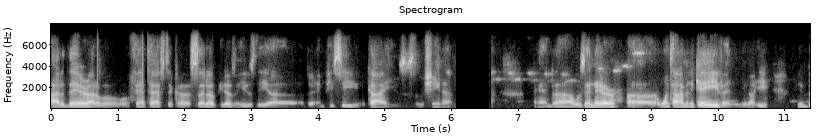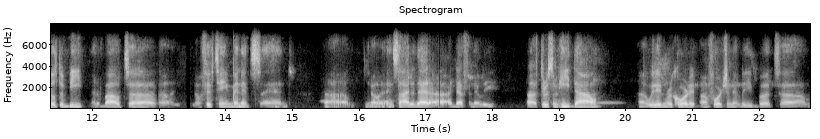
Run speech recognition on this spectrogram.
out of there, out of a fantastic uh, setup. He doesn't use the uh, the MPC guy. He uses the Maschine. And I was in there one time in the cave, and you know he, he built a beat in about you know 15 minutes, and um, you know inside of that I, I definitely threw some heat down. Uh, we didn't record it, unfortunately, but um,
